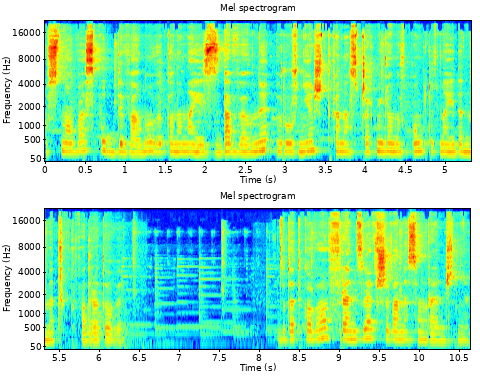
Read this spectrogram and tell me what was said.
Osnowa spód dywanu wykonana jest z bawełny, również tkana z 3 milionów punktów na 1 m2. Dodatkowo frędzle wszywane są ręcznie.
